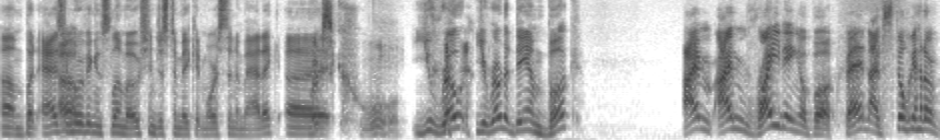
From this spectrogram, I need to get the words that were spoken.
Um, but as you're Oh. moving in slow motion, just to make it more cinematic, uh, Looks cool. you wrote you wrote a damn book. I'm I'm writing a book, Ben. I've still got to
